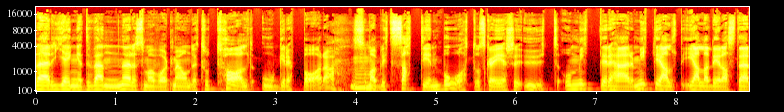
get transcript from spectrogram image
där gänget vänner som har varit med om det totalt ogreppbara, Mm. som har blivit satt i en båt och ska ge sig ut. Och mitt i det här, mitt i allt, i alla deras där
